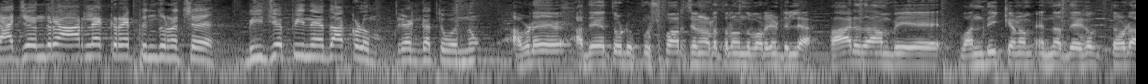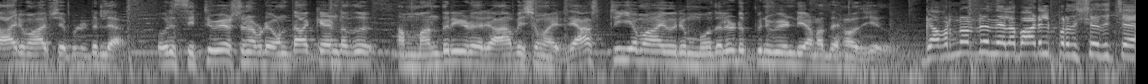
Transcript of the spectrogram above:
രാജേന്ദ്ര ആർലേക്കറെ പിന്തുണച്ച് ബി ജെ പി നേതാക്കളും രംഗത്ത് വന്നു. അവിടെ അദ്ദേഹത്തോട് പുഷ്പാർച്ചന നടത്തണമെന്ന് പറഞ്ഞിട്ടില്ല. ഭാരതാംബയെ വന്ദിക്കണം എന്ന് അദ്ദേഹത്തോട് ആരും ആവശ്യപ്പെട്ടിട്ടില്ല. ഒരു സിറ്റുവേഷൻ അവിടെ ഉണ്ടാക്കേണ്ടത് ആ മന്ത്രിയുടെ ഒരു ആവശ്യമായി. രാഷ്ട്രീയമായ ഒരു മുതലെടുപ്പിന് വേണ്ടിയാണ് അദ്ദേഹം അത് ചെയ്തത്. ഗവർണറുടെ നിലപാടിൽ പ്രതിഷേധിച്ച്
